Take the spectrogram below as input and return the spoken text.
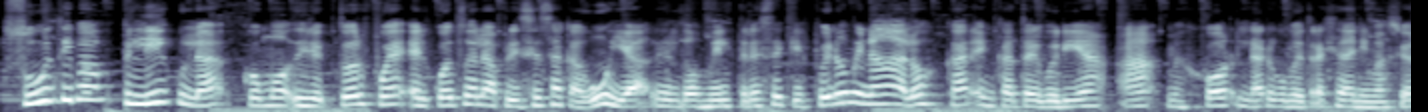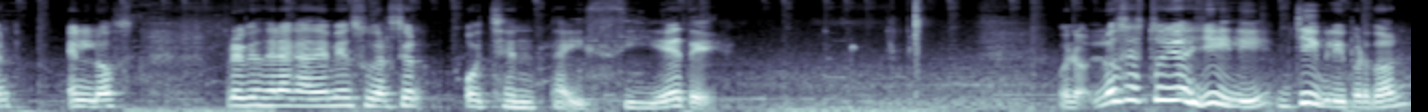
Su última película como director fue El cuento de la princesa Kaguya del 2013, que fue nominada al Oscar en categoría a Mejor largometraje de animación en los premios de la Academia en su versión 87. Bueno, los estudios Ghibli, Ghibli, perdón,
